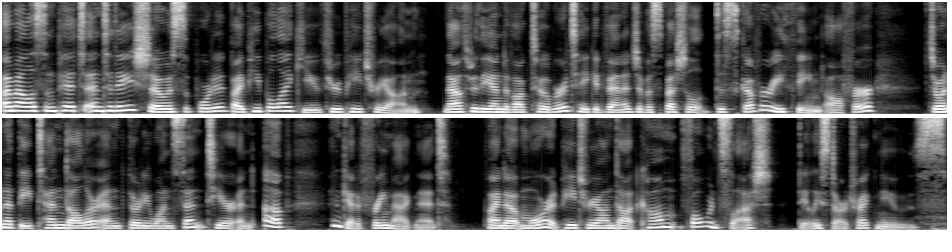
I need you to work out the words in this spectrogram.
I'm Allison Pitt, and today's show is supported by people like you through Patreon. Now, through the end of October, take advantage of a special Discovery themed offer. Join at the $10 and 31 cent tier and up and get a free magnet. Find out more at patreon.com forward slash daily Star Trek news.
